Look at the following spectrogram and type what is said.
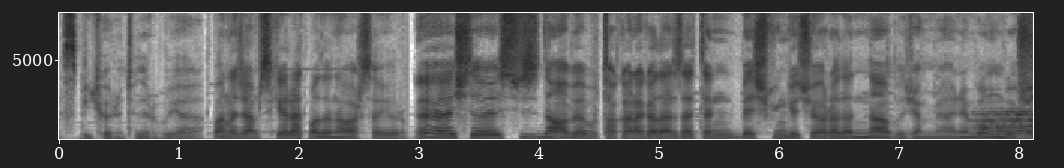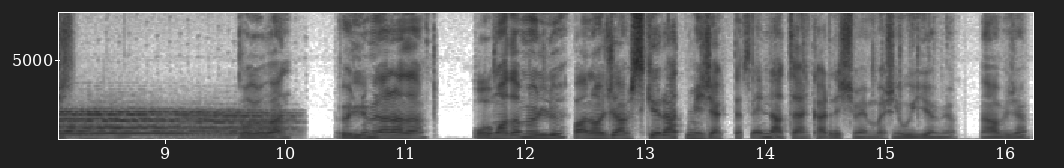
Nasıl bir görüntüdür bu ya? Bana jumpscare atmadığını varsayıyorum. Ee işte siz ne abi? Bu takana kadar zaten 5 gün geçiyor aradan. Ne yapacağım yani? Bomboş. Ne oluyor lan? Öldü mü lan adam? Oğlum adam öldü. Bana o jumpscare atmayacaktı. Senin hatan kardeşim en başında. Uyuyamıyorum. Ne yapacağım?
